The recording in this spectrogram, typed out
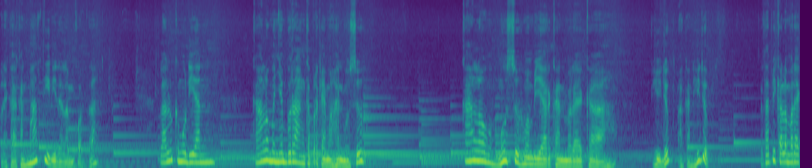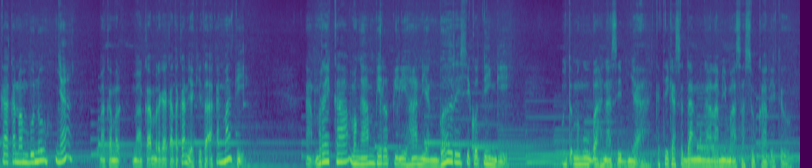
mereka akan mati di dalam kota. Lalu kemudian, kalau menyeberang ke perkemahan musuh, kalau musuh membiarkan mereka hidup, akan hidup. Tetapi kalau mereka akan membunuhnya, maka maka mereka katakan ya kita akan mati. Nah, mereka mengambil pilihan yang berisiko tinggi untuk mengubah nasibnya ketika sedang mengalami masa sukar itu.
